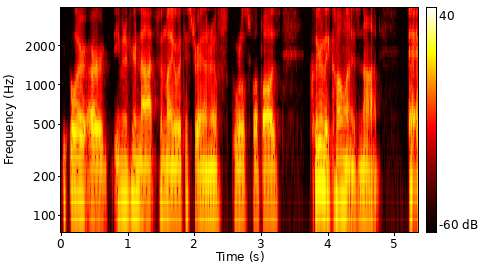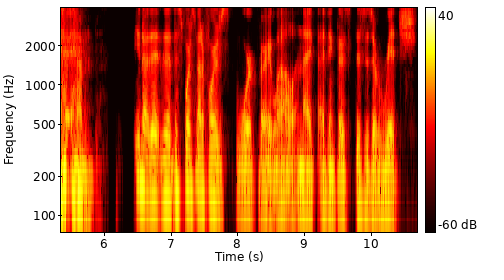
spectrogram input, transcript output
People are, are even if you're not familiar with Australian rules football, is clearly Colin is not. you know the, the, the sports metaphors work very well, and I, I think there's this is a rich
